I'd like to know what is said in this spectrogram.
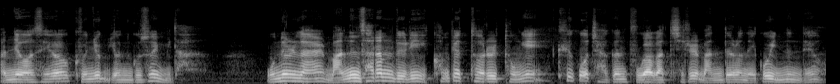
안녕하세요. 근육연구소입니다. 오늘날 많은 사람들이 컴퓨터를 통해 크고 작은 부가가치를 만들어내고 있는데요.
